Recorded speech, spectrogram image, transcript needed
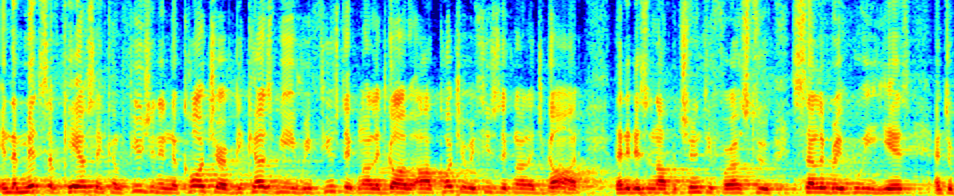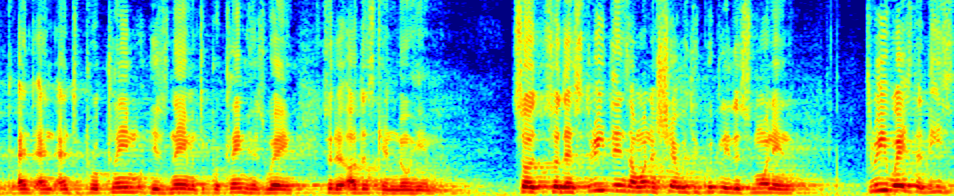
in the midst of chaos and confusion in the culture, because we refuse to acknowledge God, our culture refuses to acknowledge God, that it is an opportunity for us to celebrate who He is and to, and, and, and to proclaim His name and to proclaim His way so that others can know Him. So, so there's three things I want to share with you quickly this morning. Three ways that these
